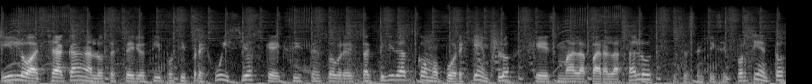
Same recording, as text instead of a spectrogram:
y lo achacan a los estereotipos y prejuicios que existen sobre esta actividad como por ejemplo que es mala para la salud, el 66%,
